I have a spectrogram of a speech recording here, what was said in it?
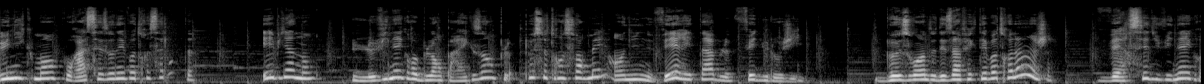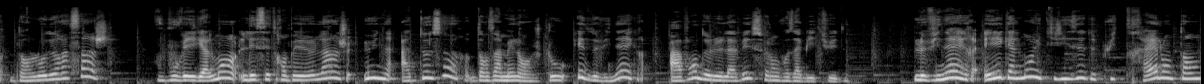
Uniquement pour assaisonner votre salade? Eh bien non, le vinaigre blanc par exemple peut se transformer en une véritable fédulogie. Besoin de désinfecter votre linge? Versez du vinaigre dans l'eau de rinçage. Vous pouvez également laisser tremper le linge une à deux heures dans un mélange d'eau et de vinaigre avant de le laver selon vos habitudes. Le vinaigre est également utilisé depuis très longtemps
